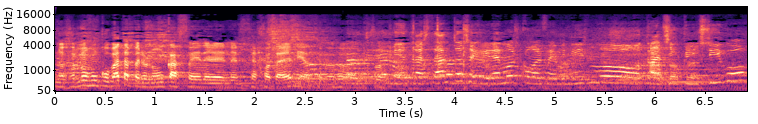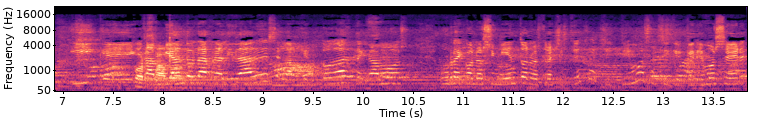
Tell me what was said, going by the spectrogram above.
nos demos un cubata, pero no un café de- en el CJN. hacemos el- Mientras tanto, seguiremos con el feminismo transinclusivo y eh, cambiando favor. las realidades en las que todas tengamos un reconocimiento de nuestra existencia. Existimos, así que queremos ser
